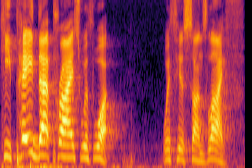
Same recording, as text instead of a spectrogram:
He paid that price with what? With his son's life.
